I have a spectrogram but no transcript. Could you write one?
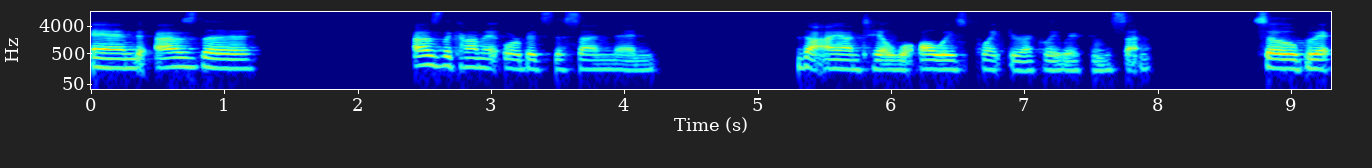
And as the as the comet orbits the sun, then the ion tail will always point directly away from the sun. So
